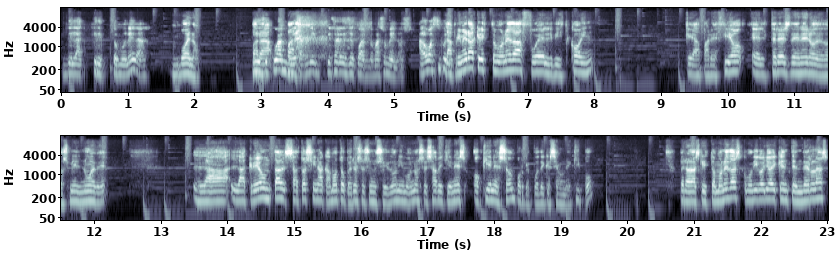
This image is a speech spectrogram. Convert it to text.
de la criptomoneda? Bueno, para, ¿Desde cuándo también? desde cuándo, más o menos? Algo así. La primera criptomoneda fue el Bitcoin, que apareció el 3 de enero de 2009. La, creó un tal Satoshi Nakamoto, pero eso es un seudónimo, no se sabe quién es o quiénes son, porque puede que sea un equipo. Pero las criptomonedas, como digo yo, hay que entenderlas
